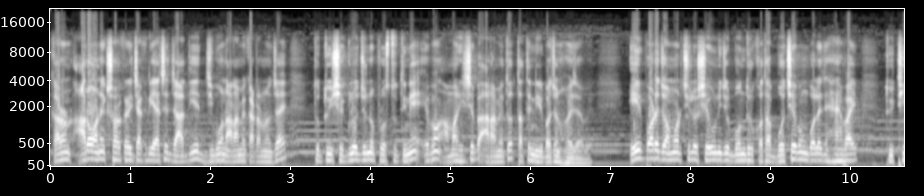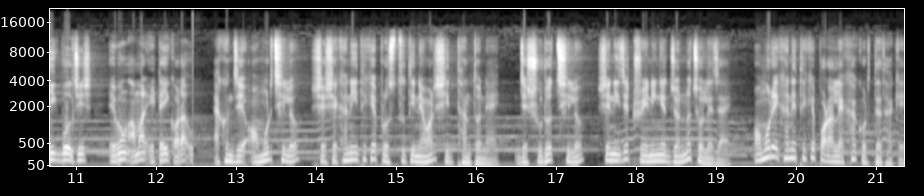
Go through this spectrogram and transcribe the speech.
কারণ আরও অনেক সরকারি চাকরি আছে যা দিয়ে জীবন আরামে কাটানো যায়। তো তুই সেগুলোর জন্য প্রস্তুতি নে এবং আমার হিসেবে আরামে তো তাতে নির্বাচন হয়ে যাবে। এরপরে জমর ছিল, সেও নিজের বন্ধুর কথা বোঝে এবং বলে যে হ্যাঁ ভাই, তুই ঠিক বলছিস এবং আমার এটাই করা এখন যে অমর ছিল, সে সেখানেই থেকে প্রস্তুতি নেওয়ার সিদ্ধান্ত নেয়। যে সুরজ ছিল, সে নিজের ট্রেনিংয়ের জন্য চলে যায়। অমর এখানে থেকে পড়ালেখা করতে থাকে।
